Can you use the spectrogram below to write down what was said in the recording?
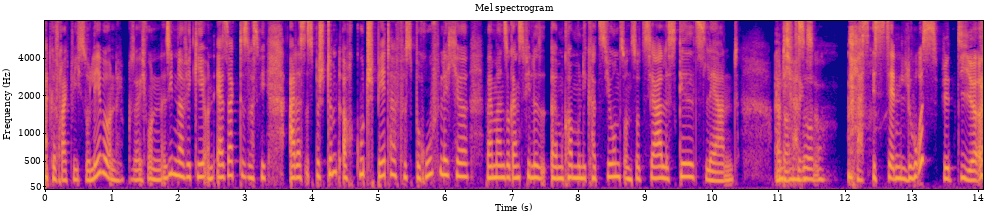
hat gefragt, wie ich so lebe und ich habe gesagt, ich wohne in einer Siebener WG und er sagte sowas wie, ah, das ist bestimmt auch gut später fürs Berufliche, weil man so ganz viele ähm, Kommunikations- und soziale Skills lernt. Und ich war so, so, was ist denn los mit dir?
